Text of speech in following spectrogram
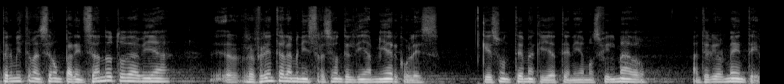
permítame hacer un paréntesis, estando todavía, eh, referente a la administración del día miércoles, que es un tema que ya teníamos filmado anteriormente,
